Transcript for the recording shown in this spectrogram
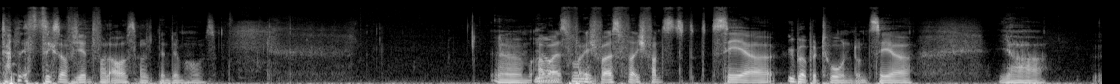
da lässt sich's auf jeden Fall aushalten in dem Haus. Ähm, Ja, aber es, ich, ich fand es sehr überbetont und sehr, ja, äh,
